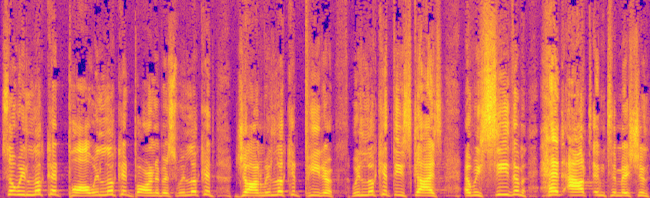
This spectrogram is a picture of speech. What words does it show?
So we look at Paul, we look at Barnabas, we look at John, we look at Peter, we look at these guys, and we see them head out into mission.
